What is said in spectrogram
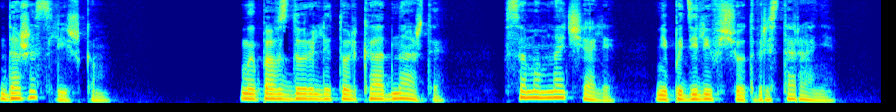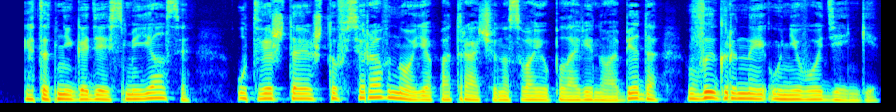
даже слишком. Мы повздорили только однажды, в самом начале, не поделив счет в ресторане. Этот негодяй смеялся, утверждая, что все равно я потрачу на свою половину обеда выигранные у него деньги,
